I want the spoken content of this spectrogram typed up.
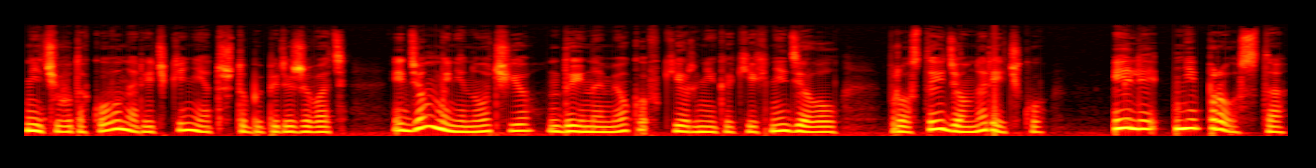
Ничего такого на речке нет, чтобы переживать. Идем мы не ночью, да и намеков Кир никаких не делал. Просто идем на речку. — или не просто?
